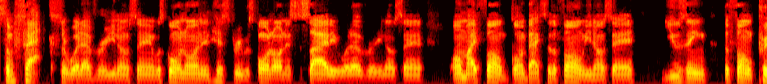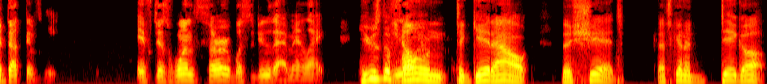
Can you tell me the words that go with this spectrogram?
some facts or whatever, you know what I'm saying? What's going on in history, what's going on in society, whatever, you know what I'm saying? On my phone, going back to the phone, you know what I'm saying? Using the phone productively. If just one third was to do that, man, like, Use the You know- phone to get out the shit that's gonna dig up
